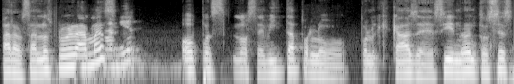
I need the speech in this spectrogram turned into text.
para usar los programas. También o pues los evita por lo, por lo que acabas de decir, ¿no? Entonces,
